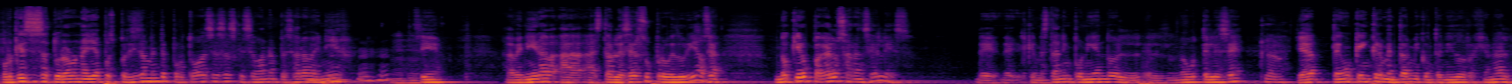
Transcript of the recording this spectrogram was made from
¿Por qué se saturaron allá? Pues precisamente por todas esas que se van a empezar a venir. Sí, a venir a, a establecer su proveeduría. O sea, no quiero pagar los aranceles de, que me están imponiendo el, nuevo TLC. Ya tengo que incrementar mi contenido regional.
